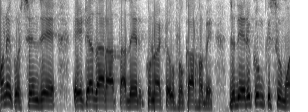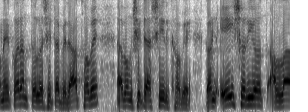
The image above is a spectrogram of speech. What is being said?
মনে করছেন যে এটা দ্বারা তাদের কোনো একটা উপকার হবে। যদি এরকম কিছু মনে করেন, তাহলে সেটা বেদাত হবে এবং সেটা শির্ক হবে। কারণ এই শরীয়ত আল্লাহ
